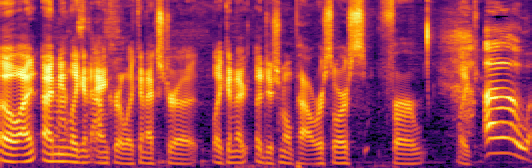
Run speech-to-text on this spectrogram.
oh, I I mean like an stuff. Anker, like an extra, like an additional power source for like. oh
